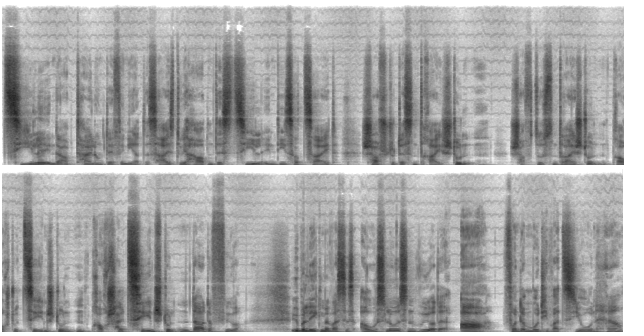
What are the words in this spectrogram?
Ziele in der Abteilung definiert. Das heißt, wir haben das Ziel in dieser Zeit. Schaffst du das in drei Stunden? Schaffst du es in drei Stunden? Brauchst du zehn Stunden? Brauchst halt zehn Stunden da dafür. Überleg mir, was das auslösen würde. A, von der Motivation her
